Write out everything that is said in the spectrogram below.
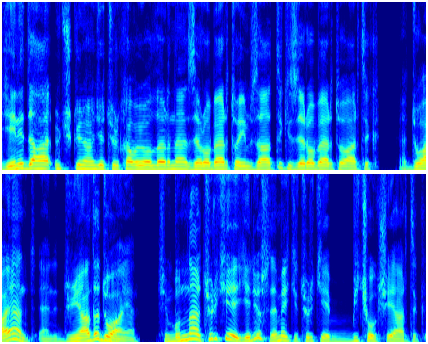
Yeni daha 3 gün önce Türk Hava Yolları'na Zeroberto imza attı ki Zeroberto artık ya duayen yani dünyada duayen. Şimdi bunlar Türkiye'ye geliyorsa demek ki Türkiye birçok şey artık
